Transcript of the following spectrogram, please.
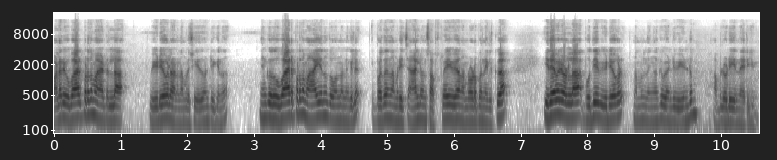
വളരെ ഉപകാരപ്രദമായിട്ടുള്ള വീഡിയോകളാണ് നമ്മൾ ചെയ്തുകൊണ്ടിരിക്കുന്നത്. നിങ്ങൾക്ക് ഉപകാരപ്രദമായി എന്ന് തോന്നുന്നുണ്ടെങ്കിൽ ഇപ്പോൾ തന്നെ നമ്മുടെ ഈ ചാനൽ ഒന്ന് സബ്സ്ക്രൈബ് ചെയ്യുക നമ്മളോടൊപ്പം നിൽക്കുക. ഇതേപോലെയുള്ള പുതിയ വീഡിയോകൾ നമ്മൾ നിങ്ങൾക്ക് വേണ്ടി വീണ്ടും അപ്ലോഡ് ചെയ്യുന്നതായിരിക്കും.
